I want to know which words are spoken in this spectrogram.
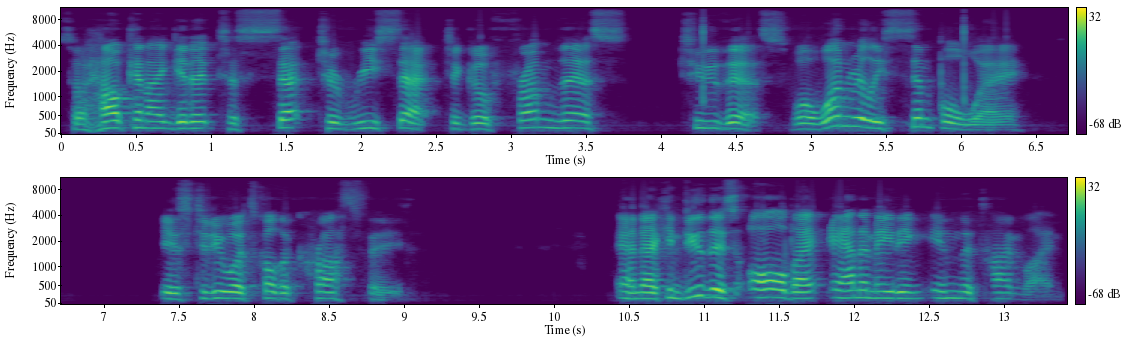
So how can I get it to set to reset, to go from this to this? Well, one really simple way is to do what's called a crossfade. And I can do this all by animating in the timeline.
